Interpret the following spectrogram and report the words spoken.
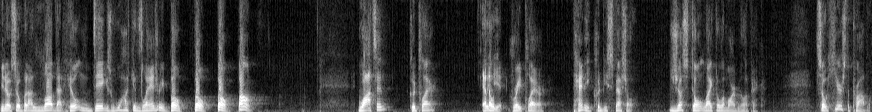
You know, so, but I love that Hilton, Diggs, Watkins, Landry. Boom, boom, boom, boom. Watson, good player. Elliott, great player. Penny could be special. Just don't like the Lamar Miller pick. So here's the problem.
